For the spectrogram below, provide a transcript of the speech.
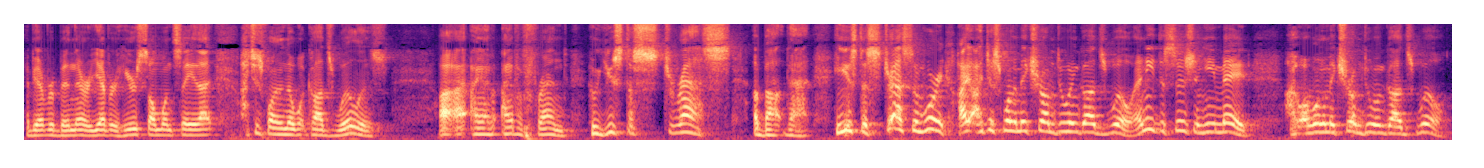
Have you ever been there? Or you ever hear someone say that? I just want to know what God's will is. I, I, have, a friend who used to stress about that. He used to stress and worry. I, I just want to make sure I'm doing God's will. Any decision he made, I, I want to make sure I'm doing God's will.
